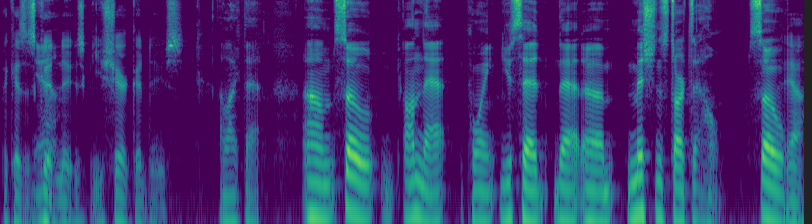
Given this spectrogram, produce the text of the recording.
because it's good news. You share good news. I like that. Um, so, on that point, you said that um, mission starts at home. So, Yeah.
